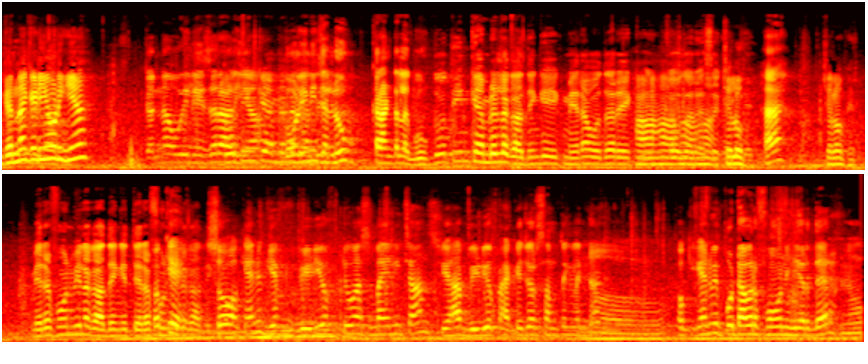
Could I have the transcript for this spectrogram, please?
ਗੰਨਾ ਕਿਹੜੀਆਂ ਹੋਣਗੀਆਂ गन्ना लेजर गोली नहीं चलू? करंट लगू। दो तीन कैमरे लगा देंगे एक मेरा उधर एक हाँ, हाँ, उधर हाँ, चलो। है? चलो फिर। मेरा फ़ोन भी लगा देंगे तेरा फ़ोन okay. भी लगा देंगे। So can you give video to us by any chance you have video package or something like that okay can we put our phone here there no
